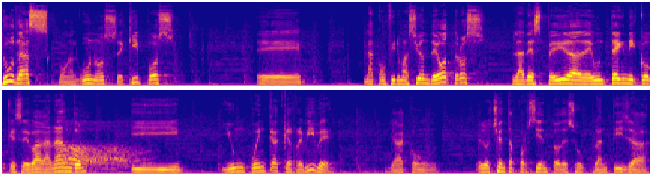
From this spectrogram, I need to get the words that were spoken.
dudas con algunos equipos, eh, la confirmación de otros, la despedida de un técnico que se va ganando y, un Cuenca que revive ya con el 80% de su plantilla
